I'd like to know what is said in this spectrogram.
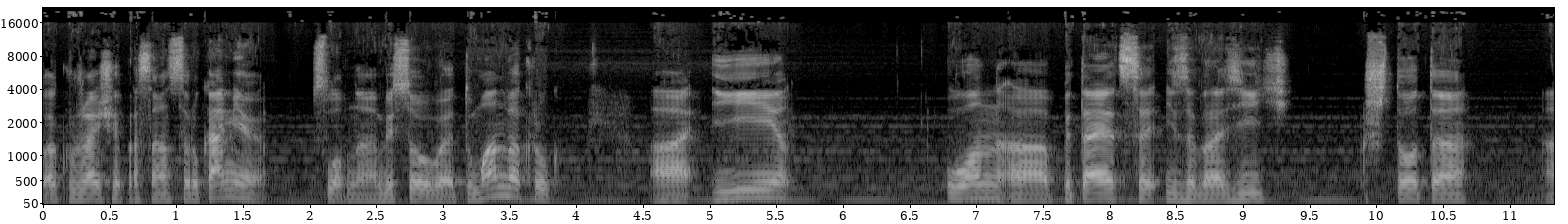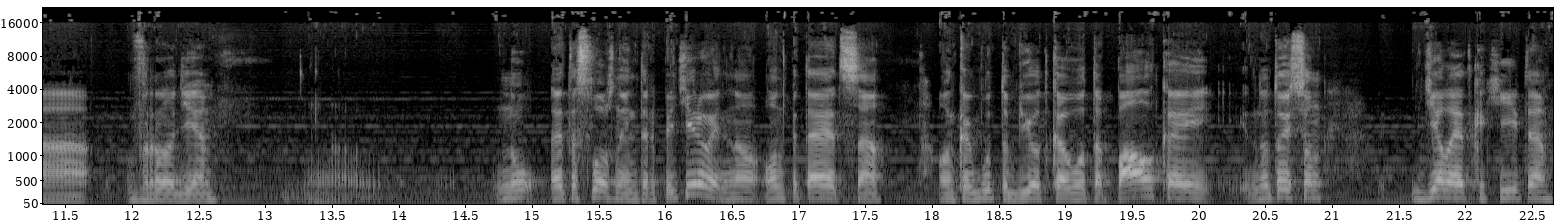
окружающее пространство руками, словно обрисовывая туман вокруг, А, и он э, пытается изобразить что-то а, вроде... э, Ну, это сложно интерпретировать, но он пытается... Он как будто бьет кого-то палкой. Ну, то есть он делает какие-то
